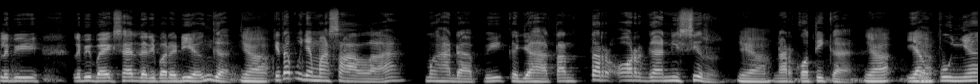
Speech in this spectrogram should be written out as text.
lebih lebih baik saya daripada dia enggak. Ya, Kita punya masalah menghadapi kejahatan terorganisir ya, narkotika ya. yang ya. punya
